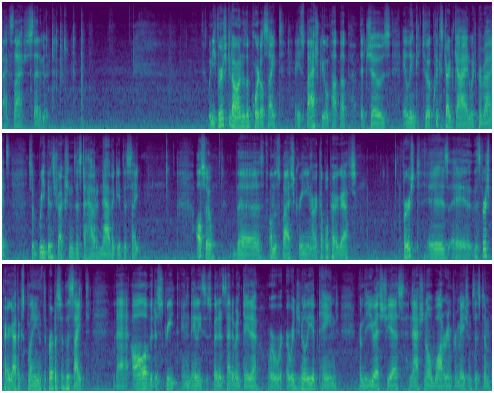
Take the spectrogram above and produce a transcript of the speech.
backslash sediment. When you first get onto the portal site, a splash screen will pop up that shows a link to a quick start guide which provides some brief instructions as to how to navigate the site. Also, the, on the splash screen are a couple paragraphs. First is a, this first paragraph explains the purpose of the site that all of the discrete and daily suspended sediment data were originally obtained from the USGS National Water Information System,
